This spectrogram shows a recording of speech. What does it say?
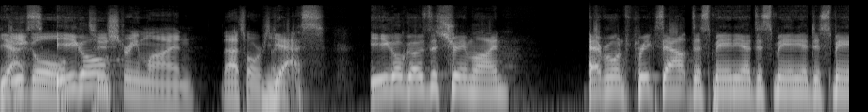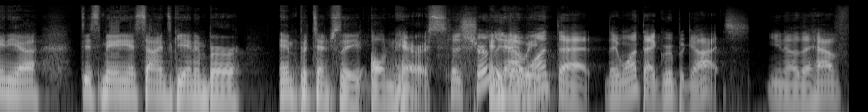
Yes, Eagle, Eagle- to Streamline. That's what we're saying. Yes. Eagle goes to Streamline. Everyone freaks out. Discmania, Discmania, Discmania. Discmania signs Gannon Buhr and potentially Alden Harris. Because surely they we- want that. They want that group of guys. You know, they have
